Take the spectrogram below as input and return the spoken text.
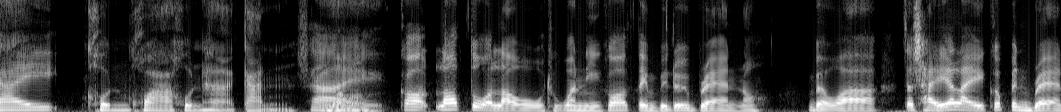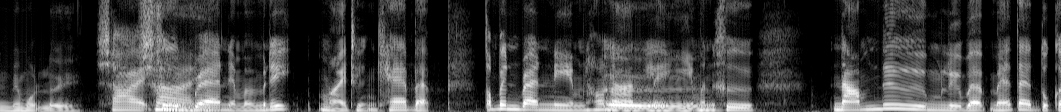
ได้ค้นคว้าค้นหากันใช่เนาะก็รอบตัวเราทุกวันนี้ก็เต็มไปด้วยแบรนด์เนาะแบบว่าจะใช้อะไรก็เป็นแบรนด์ไปหมดเลย ใช่ใช่คือแบรนด์เนี่ยมันไม่ได้หมายถึงแค่แบบ ต้องเป็นแบรนด์เนมเท่านั้นเออออะไรอย่างนี้มันคือ น้ำดื่มหรือแบบแม้แต่ตุ๊ก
